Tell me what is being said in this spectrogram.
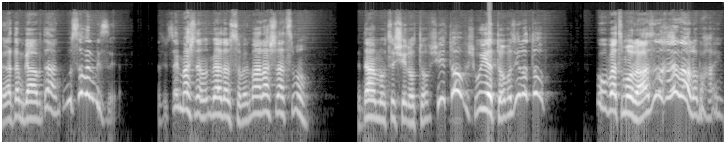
בן אדם גאוותן, הוא סובל מזה. אז יוצא מה שבן אדם סובל, מה הרע של עצמו. אדם רוצה שיהיה לו טוב, שיהיה טוב, שהוא יהיה טוב, אז יהיה לו טוב. הוא בעצמו רע, אז לכן רע לו בחיים.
